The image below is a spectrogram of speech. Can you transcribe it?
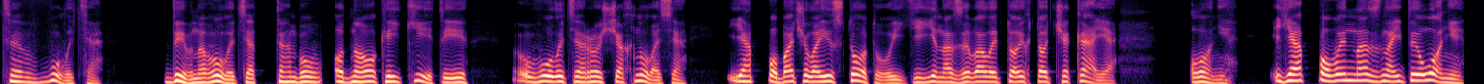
це вулиця, дивна вулиця. Там був одноокий кіт, і вулиця розчахнулася. Я побачила істоту, її називали той, хто чекає. Лоні, я повинна знайти лоні.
